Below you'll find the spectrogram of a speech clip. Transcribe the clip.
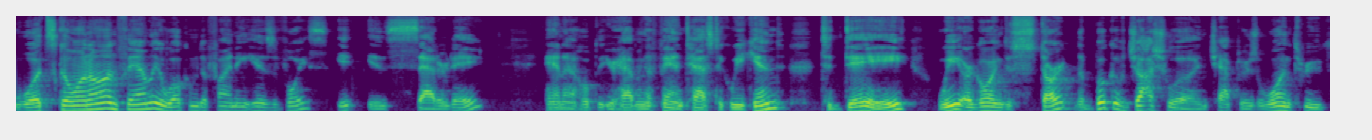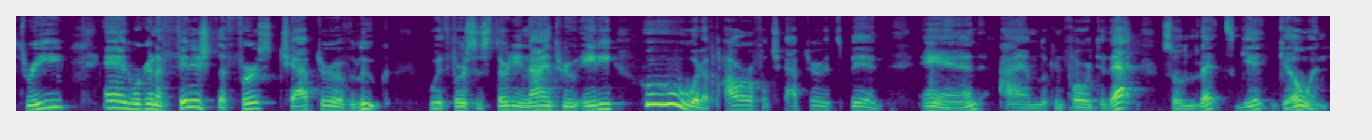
What's going on, family? Welcome to Finding His Voice. It is Saturday, and I hope that you're having a fantastic weekend. Today, we are going to start the book of Joshua in chapters 1 through 3, and we're going to finish the first chapter of Luke with verses 39 through 80. Whoo, what a powerful chapter it's been! And I am looking forward to that. So let's get going.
